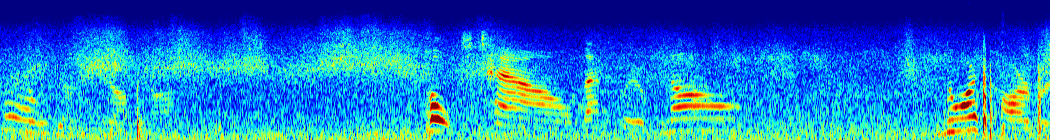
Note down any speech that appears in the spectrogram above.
Where are we going to be dropping off? Holt Town. That's where. No. North Harbor.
